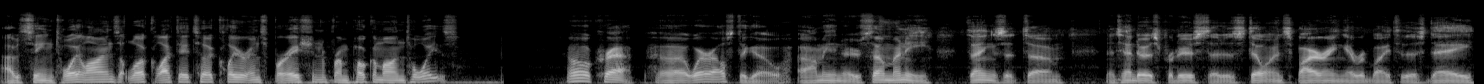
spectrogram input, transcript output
I've seen toy lines that look like they took clear inspiration from Pokemon toys. Oh crap, uh, where else to go? I mean, there's so many things that um, Nintendo has produced that is still inspiring everybody to this day,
